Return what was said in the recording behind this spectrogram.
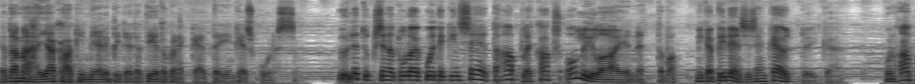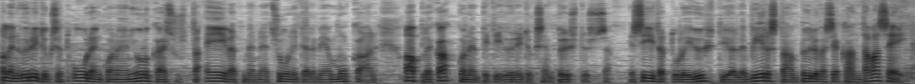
ja tämähän jakaakin mielipiteitä tietokonekäyttäjien keskuudessa. Yllätyksenä tulee kuitenkin se, että Apple 2 oli laajennettava, mikä pidensi sen käyttöikään. Kun Applen yritykset uuden koneen julkaisusta eivät menneet suunnitelmien mukaan, Apple 2 piti yrityksen pystyssä, ja siitä tuli yhtiölle virstaan pylväs ja kantava seinä.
